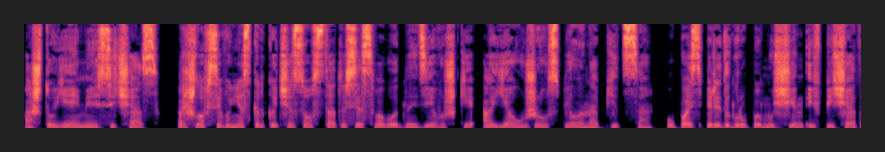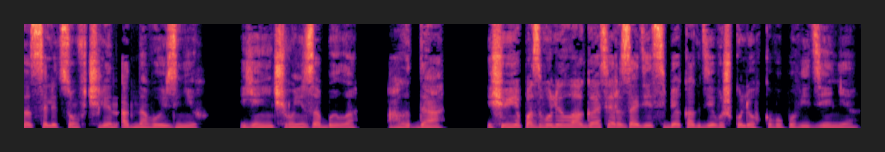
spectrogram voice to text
А что я имею сейчас? Прошло всего несколько часов в статусе свободной девушки, а я уже успела напиться, упасть перед группой мужчин и впечататься лицом в член одного из них. Я ничего не забыла. Ах да. Еще я позволила Агате разодеть себя как девушку легкого поведения.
